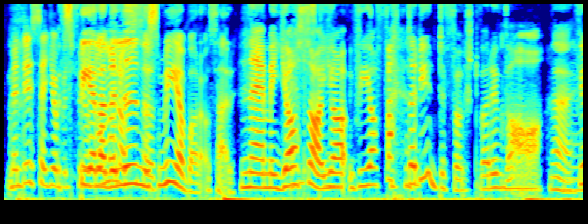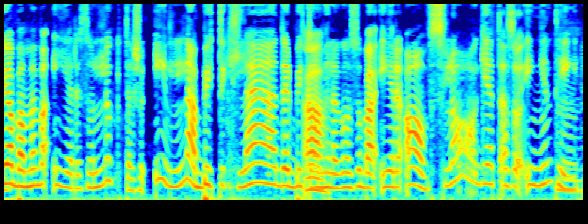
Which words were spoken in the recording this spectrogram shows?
Men det är så jobbigt Spelade Linus också... med bara så här? Nej men jag sa, jag, för jag fattade ju inte först vad det var. Nej. För jag bara, men vad är det som luktar så illa? Bytte kläder, bytte Ja. om hela gången så bara, är det avslaget? Alltså ingenting. Mm.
